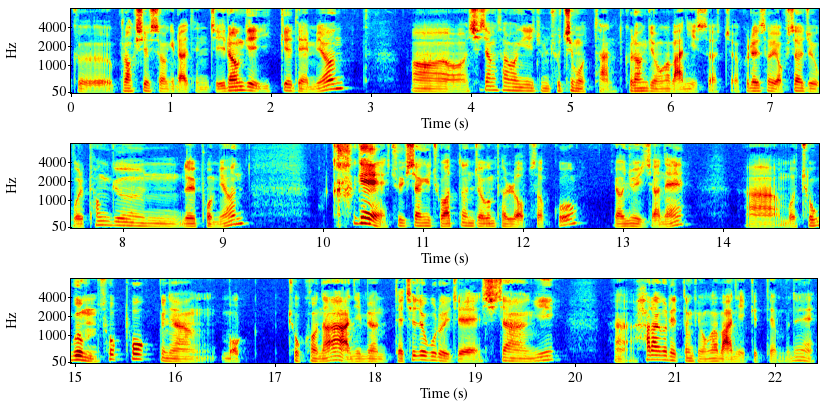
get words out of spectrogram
그 불확실성이라든지 이런 게 있게 되면 어 시장 상황이 좀 좋지 못한 그런 경우가 많이 있었죠. 그래서 역사적으로 평균을 보면 크게 주식시장이 좋았던 적은 별로 없었고 연휴 이전에 아, 뭐 조금 소폭 그냥 뭐 좋거나 아니면 대체적으로 이제 시장이 아, 하락을 했던 경우가 많이 있기 때문에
